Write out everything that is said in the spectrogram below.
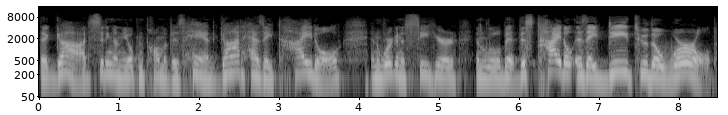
that God, sitting on the open palm of his hand, God has a title, and we're going to see here in a little bit. This title is a deed to the world.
